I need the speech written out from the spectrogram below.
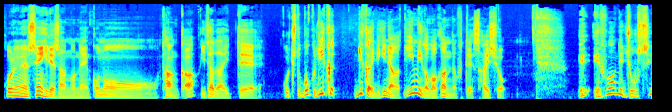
これね千秀さんのねこの短歌いただいてこれちょっと僕理解できなかった。意味が分かんなくて最初。え F1 で女性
